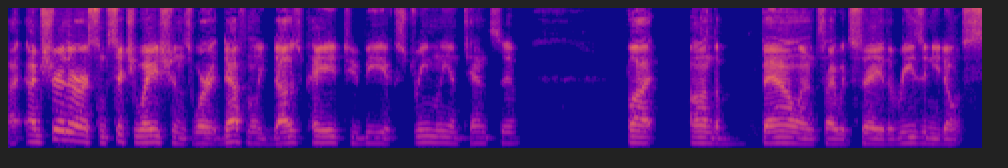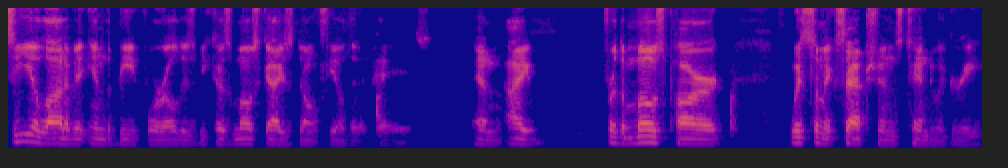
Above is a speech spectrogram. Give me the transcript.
I, am sure there are some situations where it definitely does pay to be extremely intensive, but on the balance, I would say the reason you don't see a lot of it in the beef world is because most guys don't feel that it pays. And I, for the most part, with some exceptions, tend to agree.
